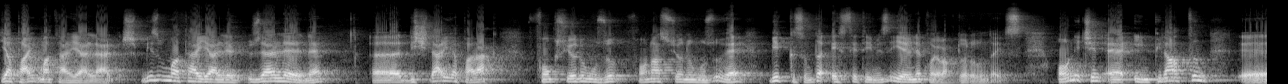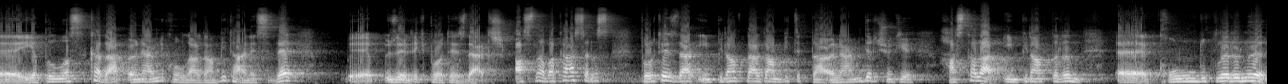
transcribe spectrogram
yapay materyallerdir. Biz bu materyallerin üzerlerine dişler yaparak fonksiyonumuzu, fonasyonumuzu ve bir kısımda estetiğimizi yerine koymak durumundayız. Onun için e, implantın e, yapılması kadar önemli konulardan bir tanesi de e, üzerindeki protezlerdir. Aslına bakarsanız protezler implantlardan bir tık daha önemlidir. Çünkü hastalar implantların e, konulduklarını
